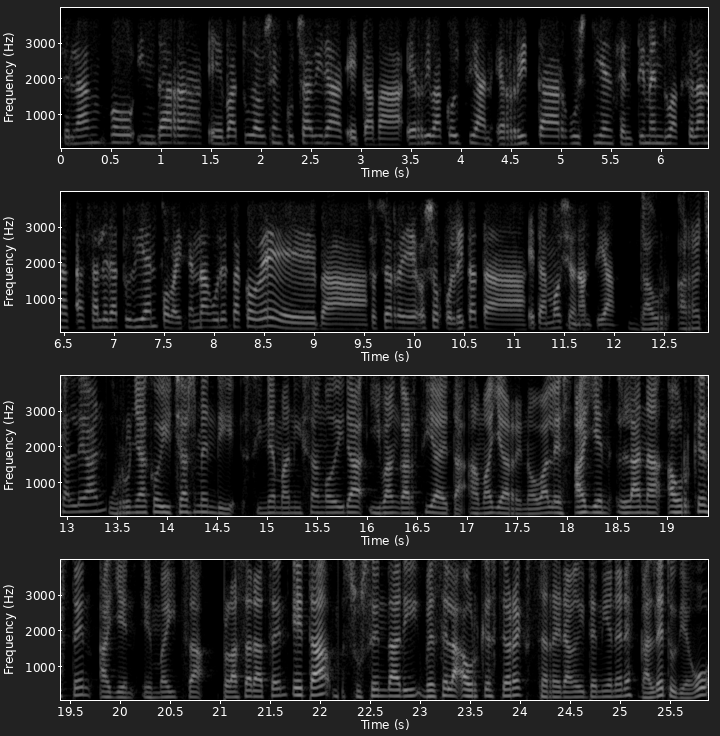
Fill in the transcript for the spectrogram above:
zelango indarra e, batu dauzen kutsabirak eta ba herri bakoitzean herritar guztien sentimenduak zelan azaleratu dien, ba izen da guretzako be ba oso oso polita eta eta emozionantia. Gaur arratsaldean Urruñako itsasmendi zineman izango dira Iban Garzia eta Amaia Renovales haien lana aurkezten, haien emaitza plazaratzen eta zuzendari bezala aurkezte horrek zer eragiten dien ere galdetu diegu.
